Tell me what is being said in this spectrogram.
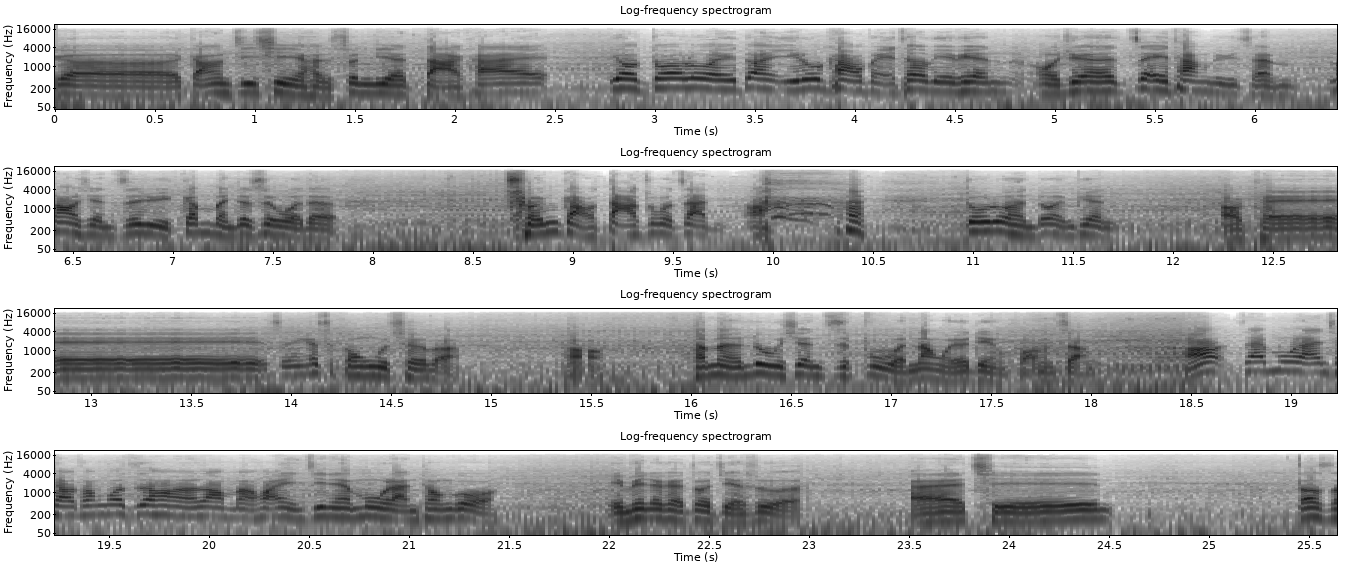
个刚刚机器很顺利的打开，又多录了一段一路靠北特别篇。我觉得这一趟旅程冒险之旅根本就是我的纯搞大作战啊！多录很多影片。OK，这应该是公务车吧？好，他们的路线之不稳让我有点慌张。好，在木兰桥通过之后呢，让我们欢迎今天木兰通过，影片就可以做结束了。哎，请动手，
